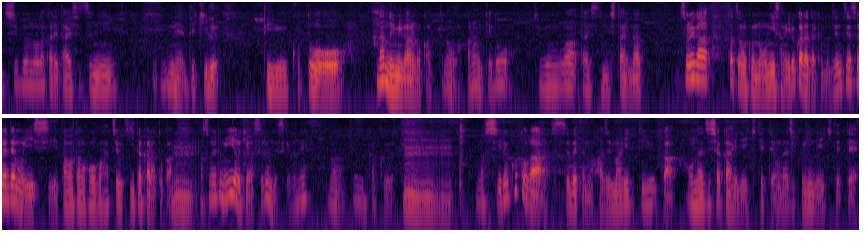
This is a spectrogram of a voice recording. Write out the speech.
自分の中で大切に、ね、できるっていうことを何の意味があるのかっていうのは分からんけど自分は大切にしたいなそれが辰野君のお兄さんがいるからだけも全然それでもいいしたまたま法場八を聞いたからとか、まうん。あ、それでもいいような気はするんですけどねまあとにかくうんうんまあ、知ることが全ての始まりっていうか同じ社会で生きてて同じ国で生きてて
